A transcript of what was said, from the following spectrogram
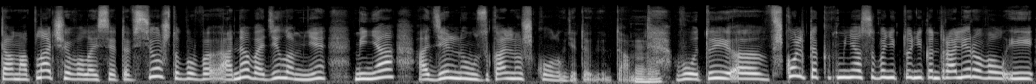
там оплачивалось это все, чтобы она водила мне, меня отдельную музыкальную школу где-то там. Угу. Вот, и в школе, так как меня особо никто не контролировал, и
